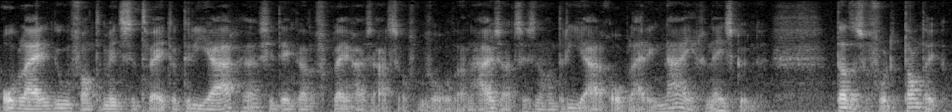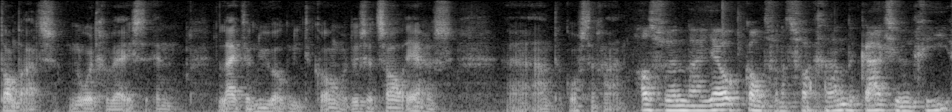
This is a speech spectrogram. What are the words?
opleiding doen van tenminste twee tot drie jaar. Hè. Als je denkt aan een verpleeghuisarts of bijvoorbeeld aan een huisarts, is nog een driejarige opleiding na je geneeskunde. Dat is er voor de tand tandarts nooit geweest en lijkt er nu ook niet te komen. Dus het zal ergens uh, aan te kosten gaan. Als we naar jouw kant van het vak gaan, de kaakchirurgie.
